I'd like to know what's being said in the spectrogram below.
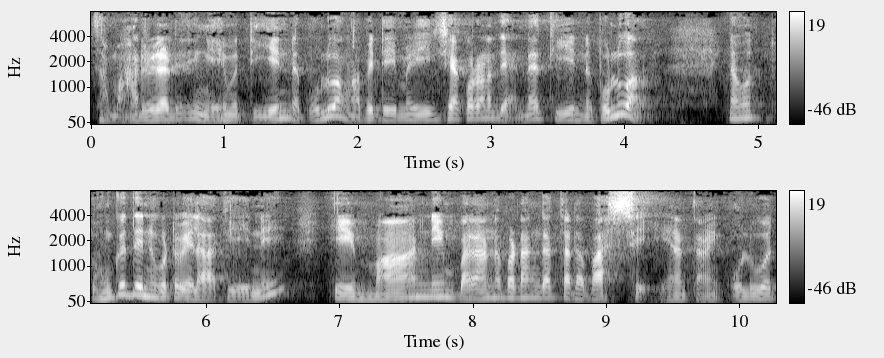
සමහර වෙලාවට ඉතින් එහෙම තියෙන්න පුළුවන් අපිට එහෙම ඊර්ෂ්‍යා කරන දෙයක් නෑ තියෙන්න පුළුවන්. නමුත් හුඟ දෙනකොට වෙලා තියෙන්නේ මේ මාන්නෙන් බලන්න පටන් ගත්තට පස්සේ නැත්නම් ඔළුව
